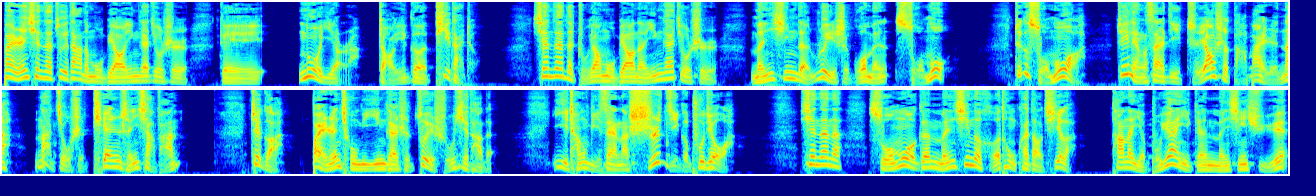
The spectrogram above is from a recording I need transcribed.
拜仁现在最大的目标应该就是给诺伊尔啊找一个替代者。现在的主要目标呢，应该就是。门兴的瑞士国门索莫，这个索莫啊，这两个赛季只要是打拜仁呐，那就是天神下凡。这个啊，拜仁球迷应该是最熟悉他的，一场比赛那十几个扑救啊。现在呢，索莫跟门兴的合同快到期了，他呢也不愿意跟门兴续约。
